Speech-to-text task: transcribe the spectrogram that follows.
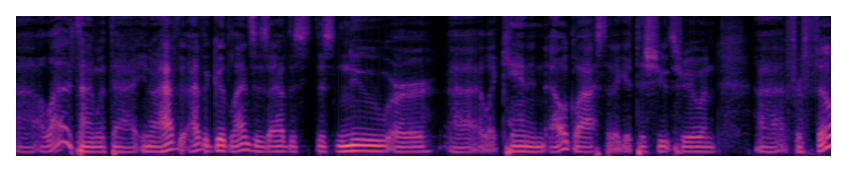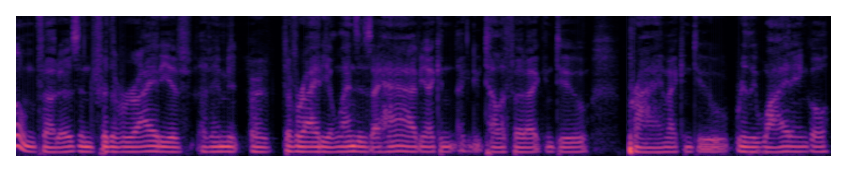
uh, a lot of the time with that, you know, I have the, I have the good lenses. I have this this newer uh, like Canon L glass that I get to shoot through, and uh, for film photos and for the variety of of image or the variety of lenses I have, you know, I can I can do telephoto, I can do prime, I can do really wide angle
